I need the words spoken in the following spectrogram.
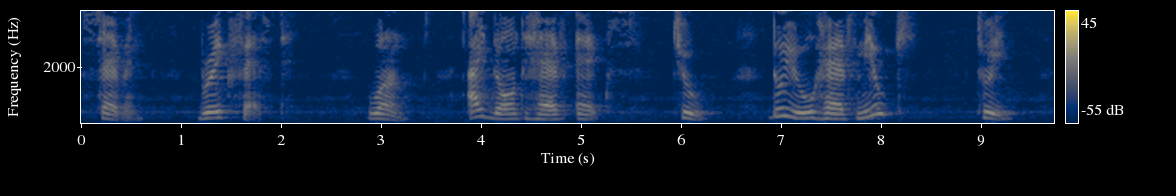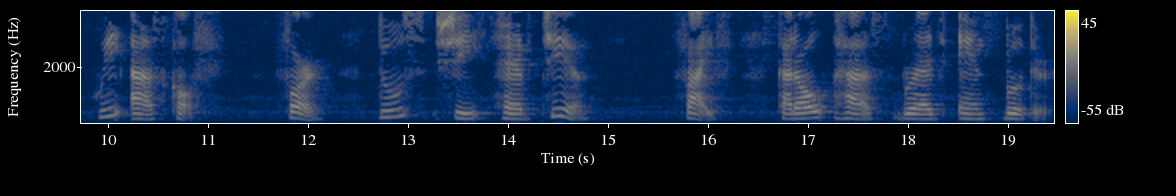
7 Breakfast 1. I don't have eggs. 2. Do you have milk? 3. We ask coffee. 4. Does she have tea? 5. Carol has bread and butter.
